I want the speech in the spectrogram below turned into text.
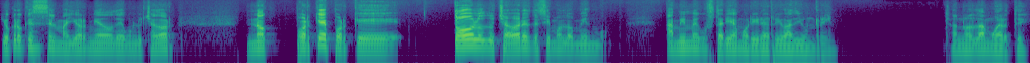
Yo creo que ese es el mayor miedo de un luchador. No, ¿por qué? Porque todos los luchadores decimos lo mismo. A mí me gustaría morir arriba de un ring. O sea, no es la muerte,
